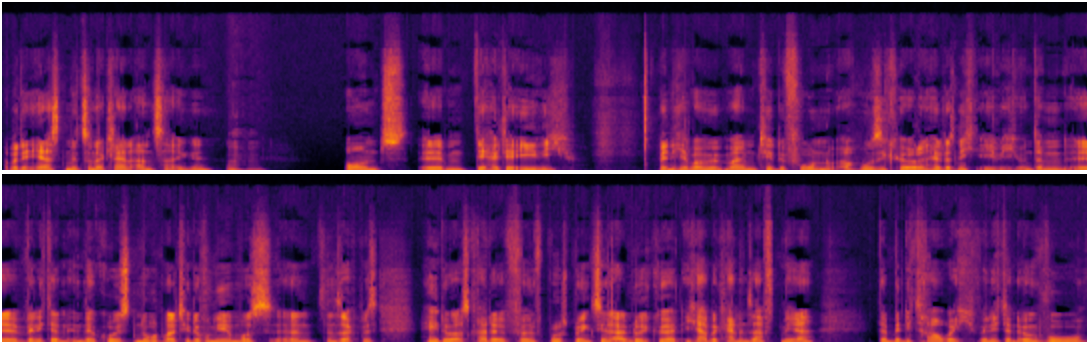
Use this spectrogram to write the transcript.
aber den ersten mit so einer kleinen Anzeige. Mhm. Und ähm, der hält ja ewig. Wenn ich aber mit meinem Telefon auch Musik höre, dann hält das nicht ewig. Und dann, äh, wenn ich dann in der größten Not mal telefonieren muss, äh, dann sagt es, hey, du hast gerade fünf Bruce Springsteen-Alben durchgehört, ich habe keinen Saft mehr. Dann bin ich traurig, wenn ich dann irgendwo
